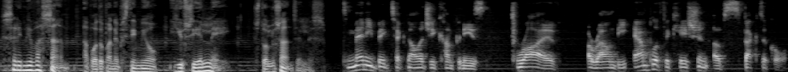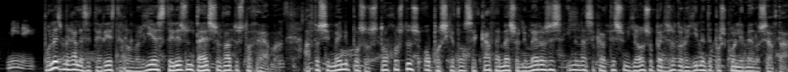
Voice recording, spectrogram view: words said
Σρινιβασάν από το Πανεπιστήμιο UCLA στο Λος Άντζελες. Many big technology companies thrive Πολλές μεγάλες εταιρείες τεχνολογίας στηρίζουν τα έσοδά τους στο θέαμα. Αυτό σημαίνει πως ο στόχος τους, όπως σχεδόν σε κάθε μέσο ενημέρωσης, είναι να σε κρατήσουν για όσο περισσότερο γίνεται προσκολλημένος σε αυτά.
